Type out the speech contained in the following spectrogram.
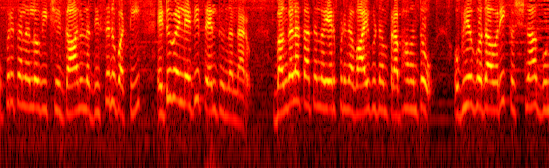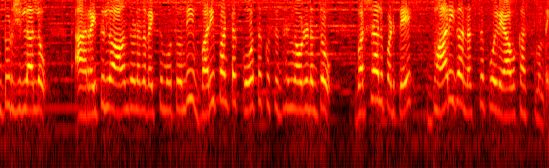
ఉపరితలంలో వీచే గాలుల దిశను బట్టి ఎటు వెళ్ళేది తేలుతుందన్నారు. బంగాళాఖాతంలో ఏర్పడిన వాయుగుండం ప్రభావంతో ఉభయ గోదావరి కృష్ణా గుంటూరు జిల్లాల్లో ఆ రైతుల్లో ఆందోళన వ్యక్తమవుతోంది. వరి పంట కోతకు సిద్ధంగా ఉండడంతో వర్షాలు పడితే భారీగా నష్టపోయే అవకాశం ఉంది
